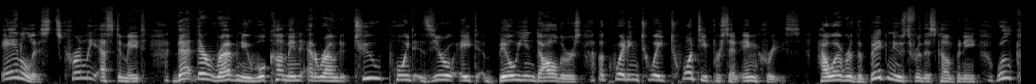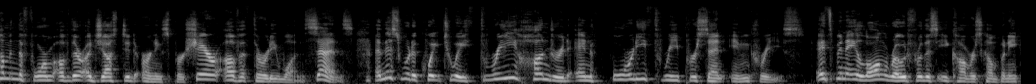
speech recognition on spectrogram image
Analysts currently estimate that their revenue will come in at around $2.08 billion, equating to a 20% increase. However, the big news for this company will will come in the form of their adjusted earnings per share of 31 cents, and this would equate to a 343% increase. It's been a long road for this e-commerce company,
